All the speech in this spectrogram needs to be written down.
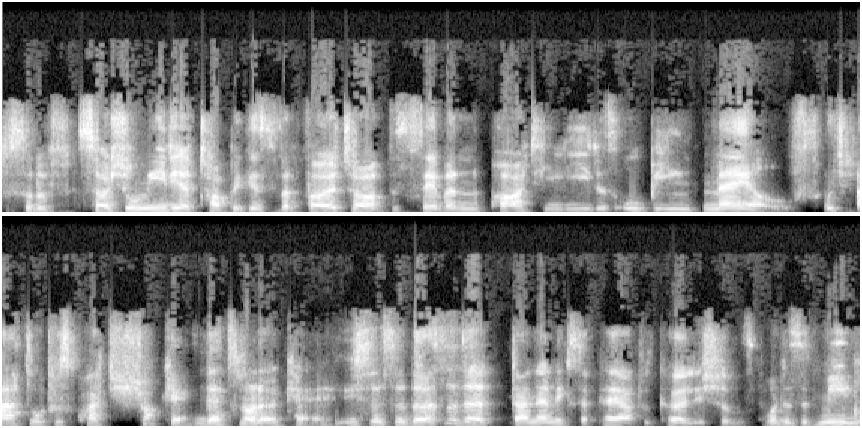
sort of social media topic, is the photo of the seven party leaders all being males, which I thought was quite shocking. That's not okay. So, so those are the dynamics that play out with coalitions. What does it mean?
